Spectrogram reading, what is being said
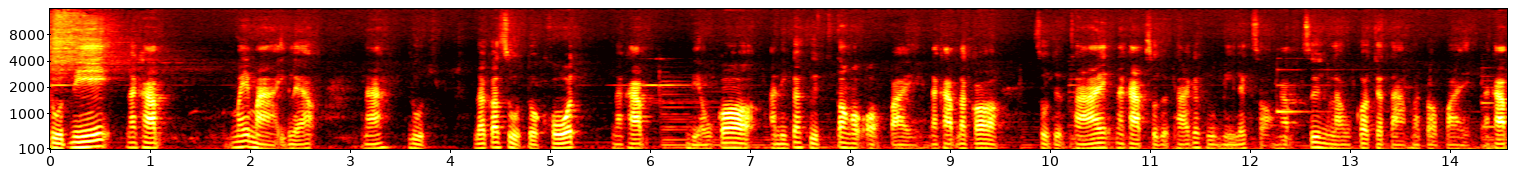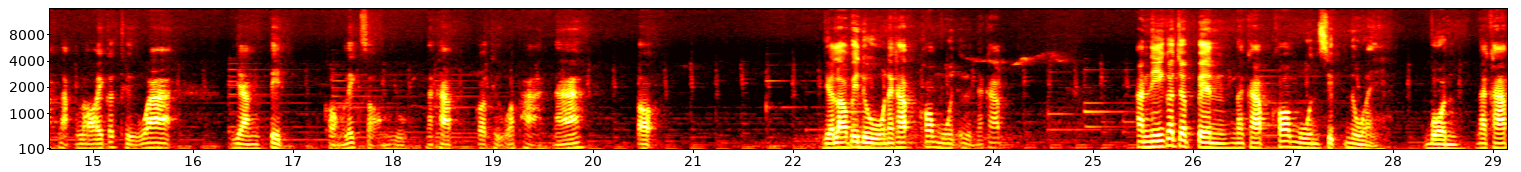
สูตรนี้นะครับไม่มาอีกแล้วนะหลุดแล้วก็สูตรตัวโค้ดนะครับ เดี๋ยวก็อันนี้ก็คือต้องเอาออกไปนะครับ แล้วก็สูตรสุดท้ายนะครับ สูตรสุดท้ายก็คือมีเลข 2 ครับ ซึ่งเราก็จะตามมาต่อไปนะครับ หลักร้อยก็ถือว่า ยังติดของเลข 2 อยู่นะครับ ก็ถือว่าผ่านนะต่อเดี๋ยวเราไปดูนะครับข้อมูลอื่นนะครับ อันนี้ก็จะเป็นนะครับข้อมูล 10 หน่วยบนนะครับ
